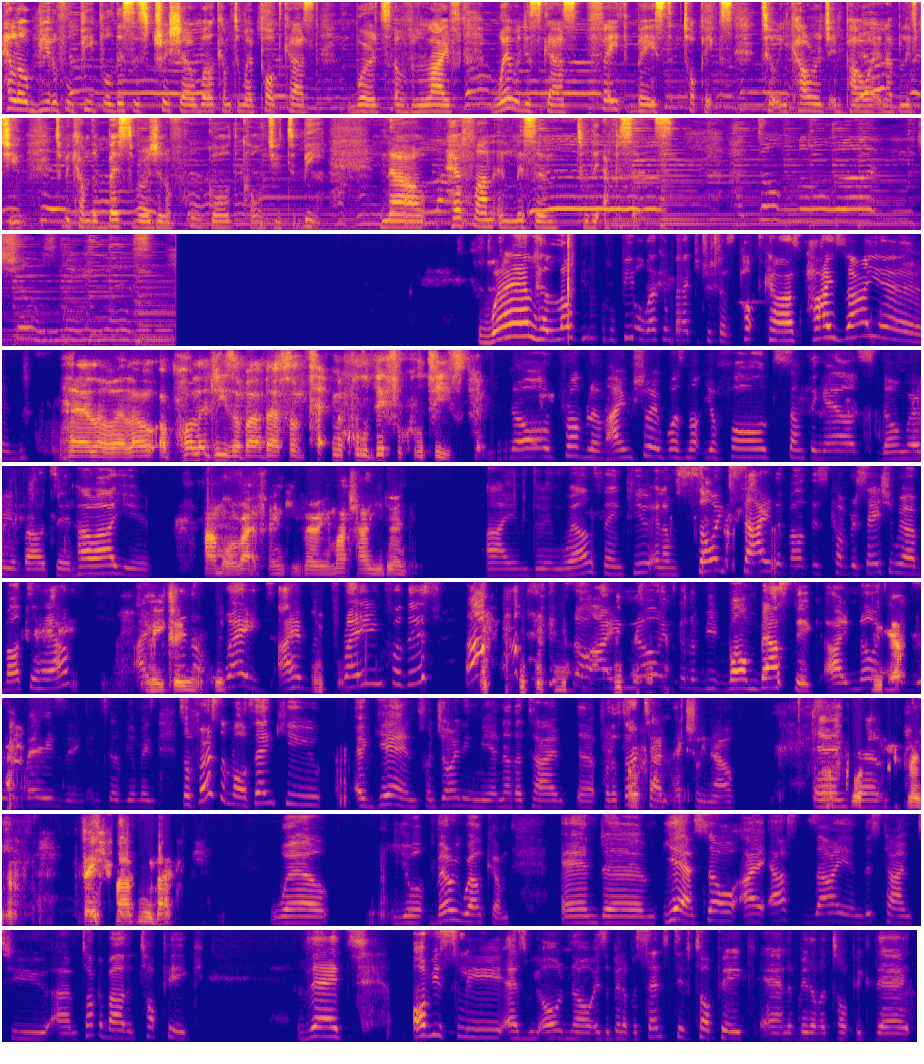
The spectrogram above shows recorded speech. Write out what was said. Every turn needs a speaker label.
Speaker 1: Hello, beautiful people. This is Trisha. Welcome to my podcast, Words of Life, where we discuss faith based topics to encourage, empower, and uplift you to become the best version of who God called you to be. Now, have fun and listen to the episodes. Well, hello, beautiful people. Welcome back to Trisha's podcast. Hi, Zion.
Speaker 2: Hello, hello. Apologies about that. Some technical difficulties.
Speaker 1: No problem. I'm sure it was not your fault. Something else. Don't worry about it. How are you?
Speaker 2: I'm all right. Thank you very much. How are you doing?
Speaker 1: I am doing well. Thank you. And I'm so excited about this conversation we are about to have. I
Speaker 2: Me too.
Speaker 1: wait. I have been praying for this so I know it's gonna be bombastic. I know it's yep. gonna be amazing. It's gonna be amazing. So first of all, thank you again for joining me another time uh, for the third oh. time actually now.
Speaker 2: And of course, um, pleasure. Thank you for having me back.
Speaker 1: Well, you're very welcome. And um, yeah, so I asked Zion this time to um, talk about a topic that obviously, as we all know, is a bit of a sensitive topic and a bit of a topic that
